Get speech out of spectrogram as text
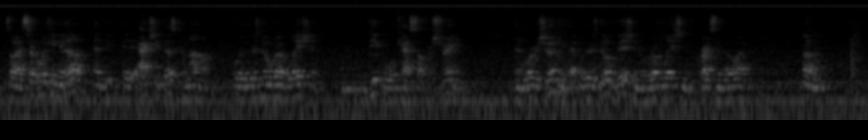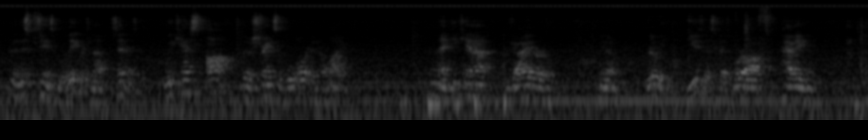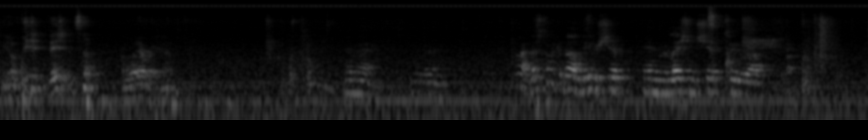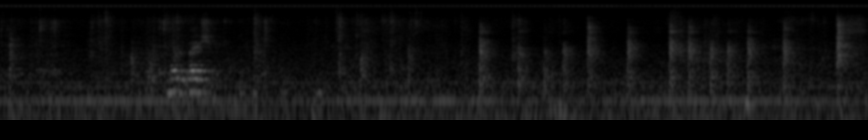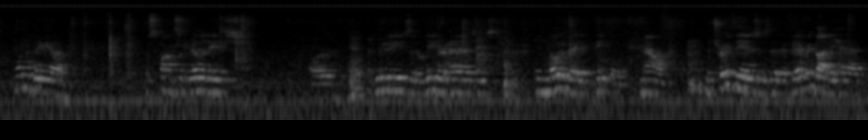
So I started looking it up, and it actually does come out, where there's no revelation, people will cast off restraint. And the Lord is showing me that, where there's no vision or revelation of Christ in their life, um, and this pertains to believers, not sinners, we cast off the restraints of the Lord in our life. And He cannot guide or, you know, really use this because we're off having, you know, visions or whatever, you know. Amen. Amen. All right, let's talk about leadership in relationship to uh, motivation. One of the uh, responsibilities or duties that a leader has is in motivating people. Now, the truth is, is that if everybody had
